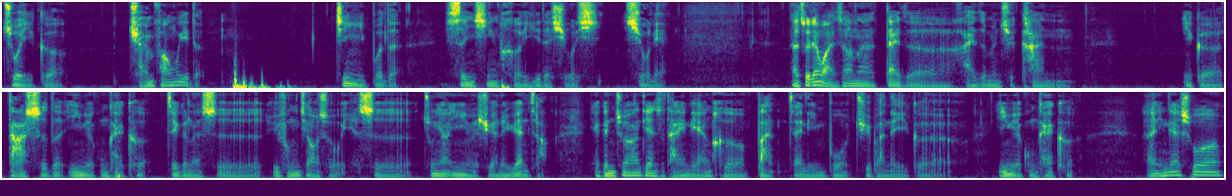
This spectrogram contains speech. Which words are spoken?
做一个全方位的、进一步的身心合一的休息修炼。那昨天晚上呢，带着孩子们去看一个大师的音乐公开课。这个呢是于峰教授，也是中央音乐学院的院长，也跟中央电视台联合办在宁波举办的一个音乐公开课。啊，应该说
